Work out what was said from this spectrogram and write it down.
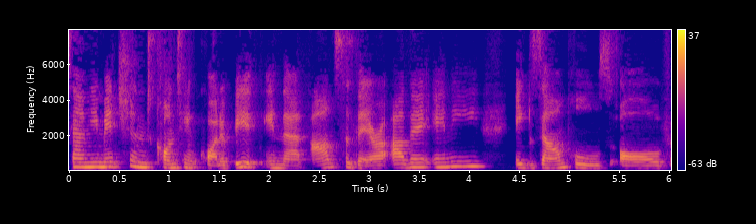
Sam, you mentioned content quite a bit in that answer there. Are there any examples of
